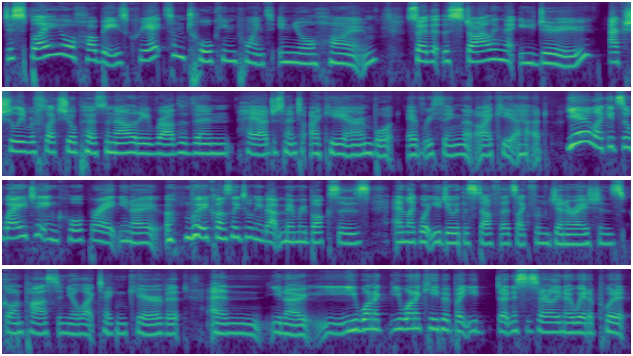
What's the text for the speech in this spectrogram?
display your hobbies, create some talking points in your home so that the styling that you do actually reflects your personality rather than hey, I just went to IKEA and bought everything that IKEA had. Yeah, like it's a way to incorporate, you know, we're constantly talking about memory boxes and like what you do with the stuff that's like from generations gone past and you're like taking care of it and, you know, you want to you want to keep it but you don't necessarily know where to put it.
